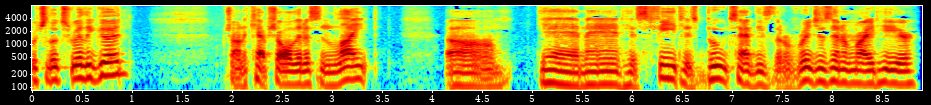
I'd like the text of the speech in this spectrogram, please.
which looks really good. I'm trying to capture all of this in light. Um, yeah, man, his feet, his boots have these little ridges in them right here.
